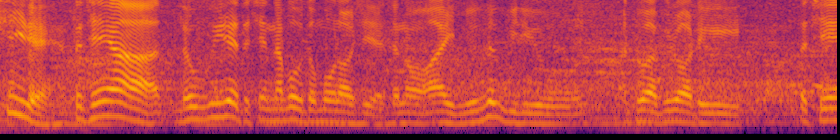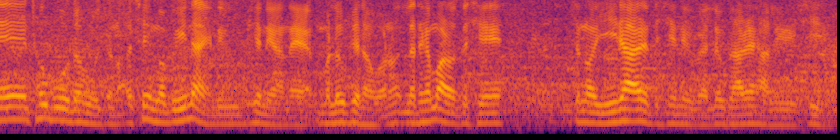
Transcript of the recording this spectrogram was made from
ရှိတယ်တခြင်းကလုံပြီးတဲ့တခြင်းနှစ်ပုတ်သုံးပုတ်လောက်ရှိတယ်ကျွန်တော်အဲ့ music video အတွက်ပြီးတော့ဒီတခြင်းထုတ်ဖို့တော့ကျွန်တော်အချိန်မပေးနိုင်သေးဘူးဖြစ်နေရတယ်မလုပ်ဖြစ်တော့ဗောနော်လက်ထဲမှာတော့တခြင်းကျွန်တော်ရေးထားတဲ့တခြင်းတွေပဲလုပ်ထားတဲ့ဟာလေးတွေရှိတယ်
